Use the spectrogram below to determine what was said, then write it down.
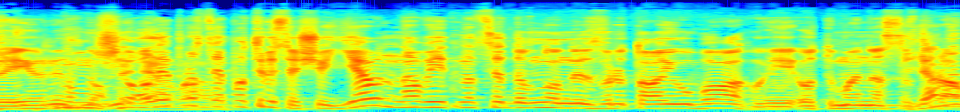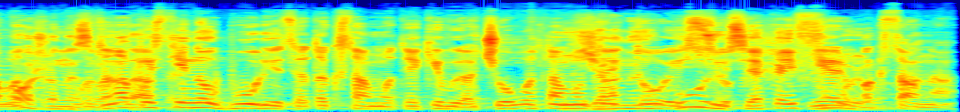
е, і гризном. ну, мишеням, але але- просто я потрився, що я навіть на це давно не звертаю увагу. І от у мене сестра, не от- можу не от звертати. вона постійно обурюється так само, от як і ви. А чого там от Я той, не той, обурююсь, я кайфую. говорю, Оксана,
